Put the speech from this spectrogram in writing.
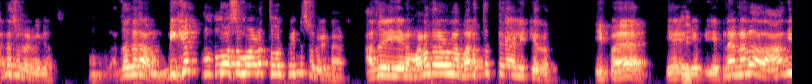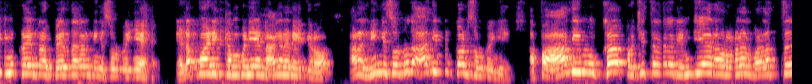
என்ன சொல்றேன்? அதுதான் மிக மோசமான தோல்வின்னு சொல்லுவேன் அது என் மனதளவுல வருத்தத்தை அளிக்கிறது. இப்ப என்னன்னா அது அதிமுக என்ற பேர் தானே நீங்க சொல்றீங்க. எடப்பாடி கம்பெனியா நாங்க நினைக்கிறோம். ஆனா நீங்க சொல்றது அதிமுகன்னு சொல்றீங்க. அப்ப அதிமுக புரட்சித்தலைவர் எம்ஜிஆர் அவர்களால் வளர்த்து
